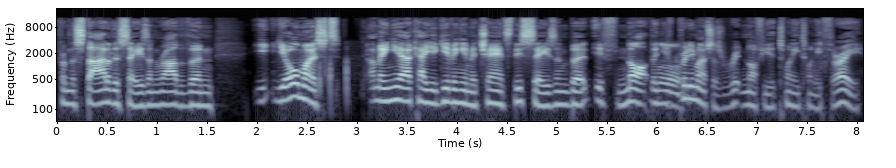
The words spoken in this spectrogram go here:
from the start of the season rather than you, you almost, I mean, yeah, okay, you're giving him a chance this season, but if not, then you've hmm. pretty much just written off your 2023.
